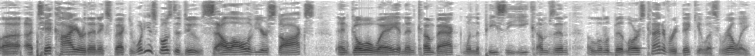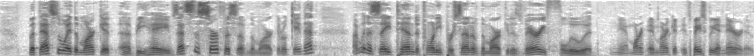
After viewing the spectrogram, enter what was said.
uh, a tick higher than expected. What are you supposed to do? Sell all of your stocks? and go away and then come back when the PCE comes in a little bit lower. It's kind of ridiculous, really. But that's the way the market uh, behaves. That's the surface of the market. Okay, that I'm going to say 10 to 20 percent of the market is very fluid. Yeah, market. Market. It's basically a narrative.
